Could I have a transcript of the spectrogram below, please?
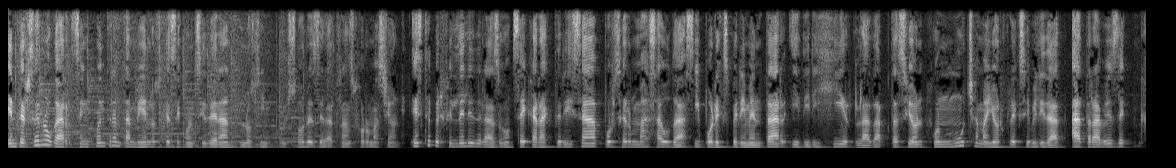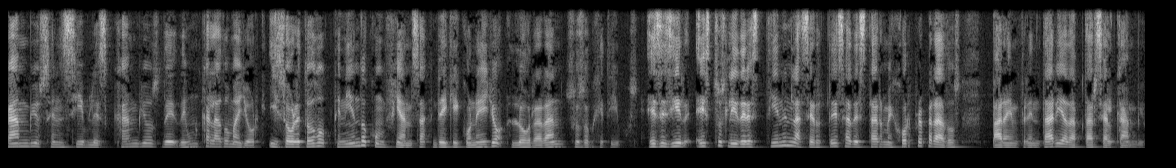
En tercer lugar, se encuentran también los que se consideran los impulsores de la transformación. Este perfil de liderazgo se caracteriza por ser más audaz y por experimentar y dirigir la adaptación con mucha mayor flexibilidad a través de cambios sensibles, cambios de, de un calado mayor y sobre todo teniendo confianza de que con ello lograrán sus objetivos. Es decir, estos líderes tienen la certeza de estar mejor preparados para enfrentar y adaptarse al cambio.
